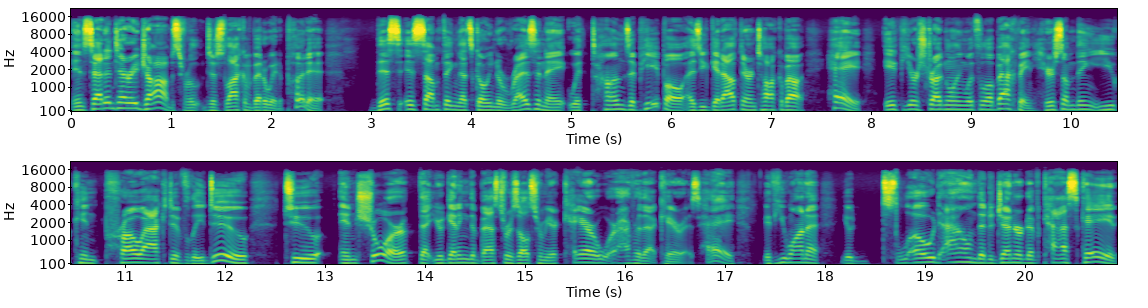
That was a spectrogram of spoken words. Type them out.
in sedentary jobs, for just lack of a better way to put it, this is something that's going to resonate with tons of people as you get out there and talk about hey, if you're struggling with low back pain, here's something you can proactively do to ensure that you're getting the best results from your care wherever that care is. Hey, if you want to you know, slow down the degenerative cascade,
